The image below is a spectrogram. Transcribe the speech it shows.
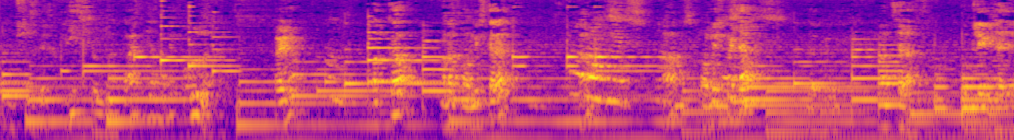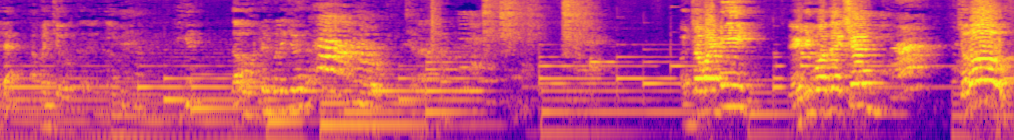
त्या गोष्टीबद्दल प्लीज घेऊ नका. त्यामध्ये बोलू नका. कळलं? पक्का? मला प्रॉमिस करा? प्रॉमिस बेटा चला. खूप लेट झालेला आहे. आपण जेवण करायला. ठीक आहे? जाऊ हॉटेलमध्ये जेवण? चला. पार्टी रेडी फॉर ऍक्शन चलो!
